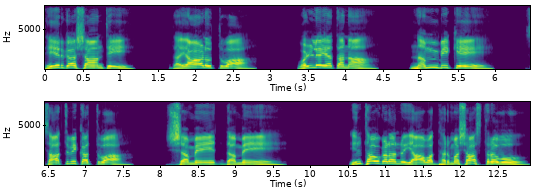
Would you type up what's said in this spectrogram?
ದೀರ್ಘಶಾಂತಿ, ದಯಾಳುತ್ವ, ಒಳ್ಳೆಯತನ, ನಂಬಿಕೆ, ಸಾತ್ವಿಕತ್ವ ಶಮೆ ದಮೆ. ಇಂಥವುಗಳನ್ನು ಯಾವ ಧರ್ಮಶಾಸ್ತ್ರವು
